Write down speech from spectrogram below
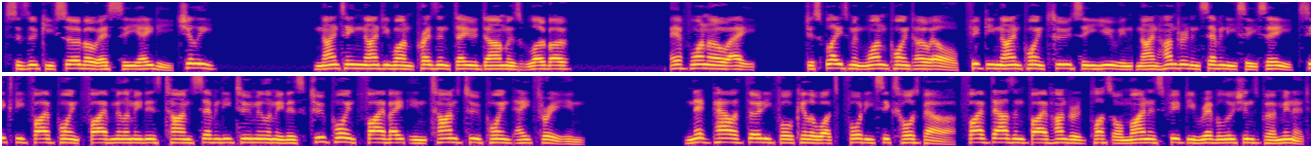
Suzuki Cervo SC80 Chile. 1991 present Damas Labo. F10A displacement 1.0 L 59.2 cu in 970 cc 65.5 mm times 72 mm 2.58 in times 2.83 in Net power 34 kilowatts, 46 horsepower, 5500 plus or minus 50 revolutions per minute.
